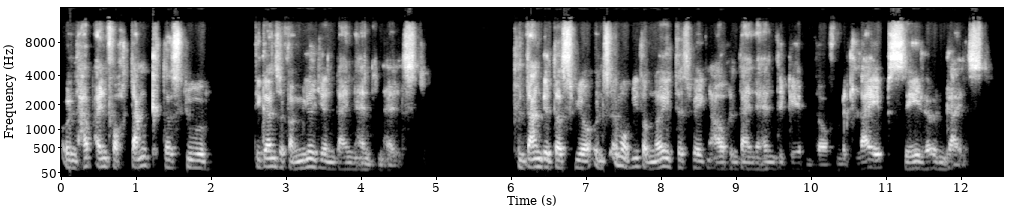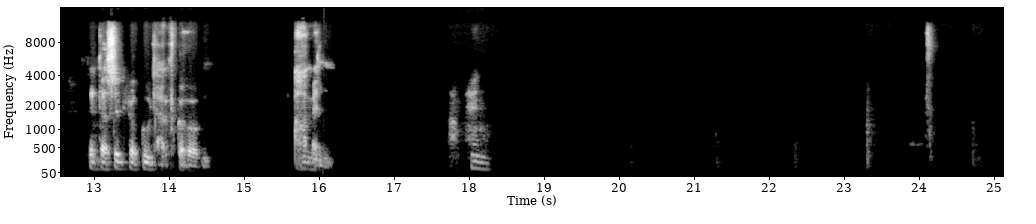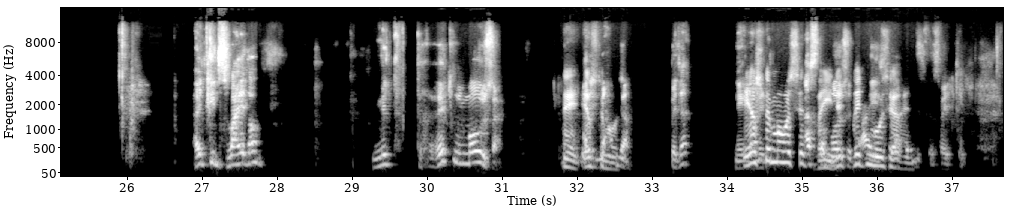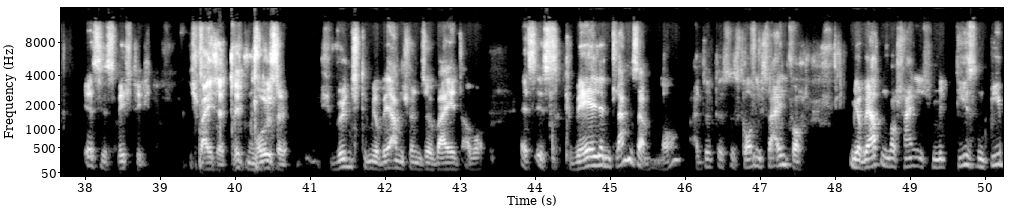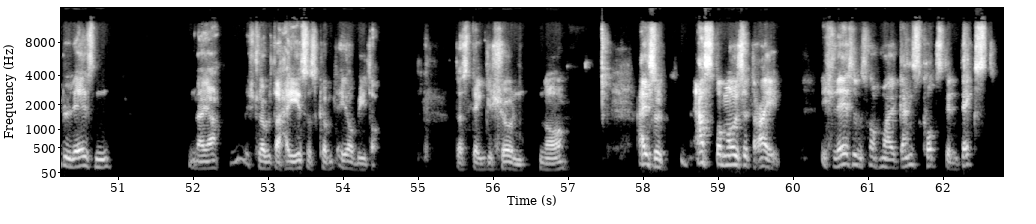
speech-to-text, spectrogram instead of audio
und hab einfach Dank, dass du die ganze Familie in deinen Händen hältst. Und danke, dass wir uns immer wieder neu deswegen auch in deine Hände geben dürfen, mit Leib, Seele und Geist. Denn da sind wir gut aufgehoben. Amen. Amen. Heute geht es weiter mit dritten Mose. Nee, erste Mose. Ja, bitte? Nee, erste Mose 3, Mose dritten Mose 1. Das ist richtig. Es ist richtig. Ich weiß ja, dritten Mose. Ich wünschte, wir wären schon so weit, aber es ist quälend langsam. Ne? Also das ist gar nicht so einfach. Wir werden wahrscheinlich mit diesen Bibellesen, naja, ich glaube, der Herr Jesus kommt eher wieder. Das denke ich schon. Ne? Also, 1. Mose 3. Ich lese uns noch mal ganz kurz den Text.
